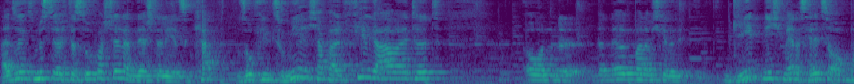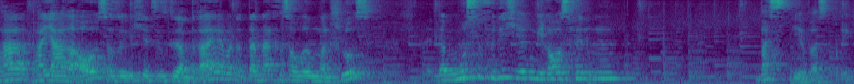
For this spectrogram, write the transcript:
Also jetzt müsst ihr euch das so vorstellen, an der Stelle jetzt ein Cut, so viel zu mir. Ich habe halt viel gearbeitet und äh, dann irgendwann habe ich gedacht, geht nicht mehr, das hältst du auch ein paar, paar Jahre aus, also ich jetzt insgesamt drei, aber danach ist auch irgendwann Schluss. Dann musst du für dich irgendwie rausfinden, was dir was bringt,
